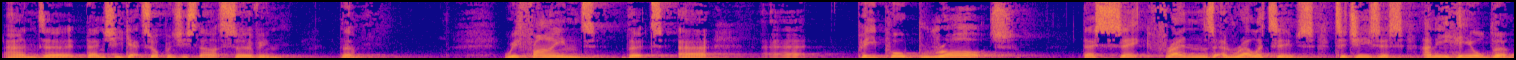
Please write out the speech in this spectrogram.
and uh, then she gets up and she starts serving them we find that uh, uh, people brought their sick friends and relatives to Jesus and he healed them.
